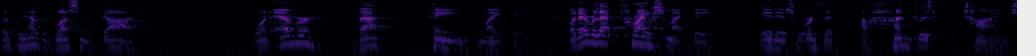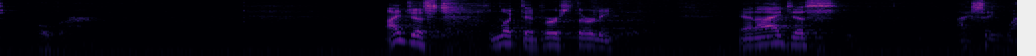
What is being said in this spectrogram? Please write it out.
But if we have the blessing of God, whatever that pain might be, whatever that price might be, it is worth it a hundred times over. I just looked at verse 30 and I just, I say, wow.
